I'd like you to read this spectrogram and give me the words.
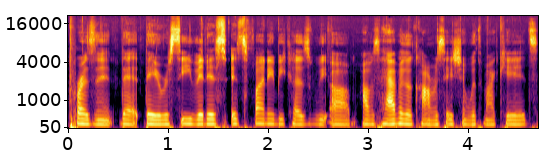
present that they receive. It is it's funny because we um, I was having a conversation with my kids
